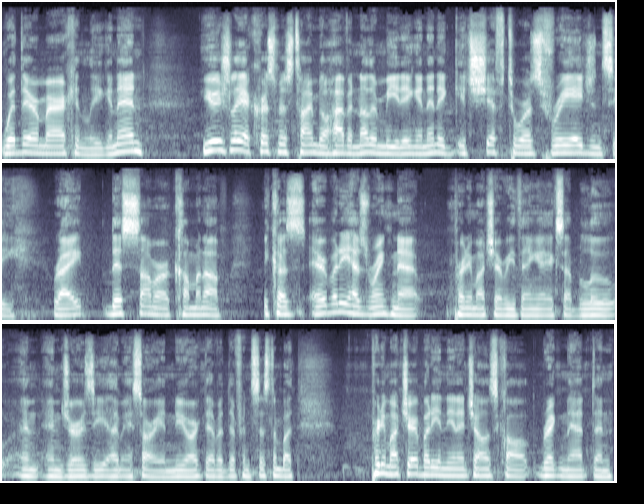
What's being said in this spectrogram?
with their American League. And then usually at Christmas time, you'll have another meeting and then it, it shifts towards free agency, right? This summer coming up because everybody has RinkNet pretty much everything except Lou and, and Jersey. I mean, sorry, in New York, they have a different system, but pretty much everybody in the NHL is called RinkNet. And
